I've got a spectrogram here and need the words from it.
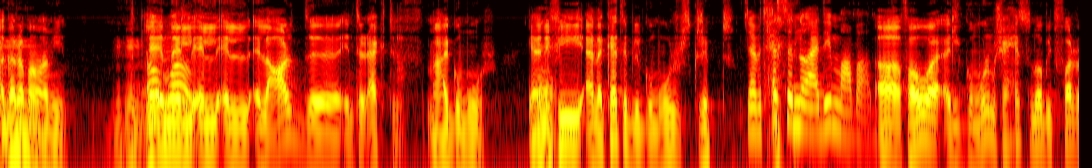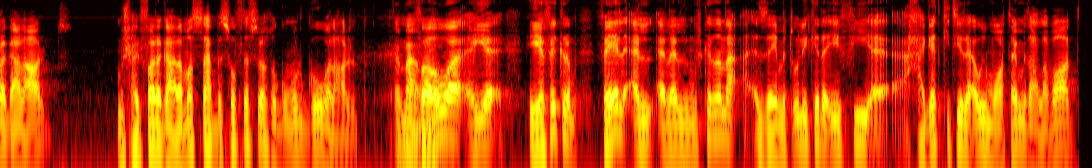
أجربها مع مين؟ لأن. ال ال ال العرض interactive مع الجمهور يعني. في أنا كاتب للجمهور سكريبت يعني بتحس إنه قاعدين مع بعض آه فهو الجمهور مش هيحس إن هو بيتفرج على عرض مش هيتفرج على مسرح بس هو في نفس الوقت الجمهور جوه العرض تمام. فهو هي هي فكرة فهي ال- ال- أنا المشكلة إن أنا زي ما تقولي كده إيه في حاجات كتيرة قوي معتمدة على بعض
